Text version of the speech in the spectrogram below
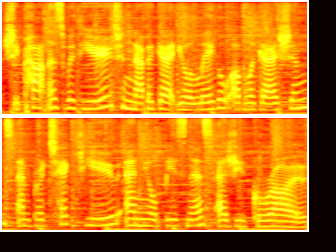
She partners with you to navigate your legal obligations and protect you and your business as you grow.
